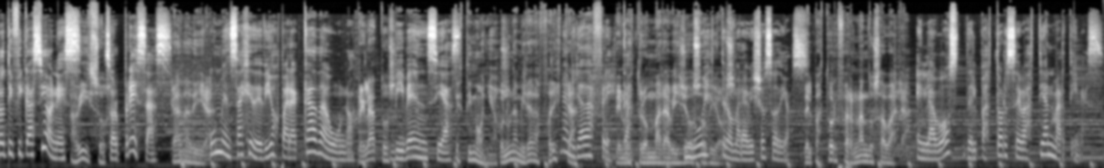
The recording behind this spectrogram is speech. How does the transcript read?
Notificaciones. Avisos. Sorpresas. Cada día. Un mensaje de Dios para cada uno. Relatos. Vivencias. Testimonios. Con una mirada fresca. Una mirada fresca. De nuestro maravilloso Nuestro Dios. maravilloso Dios. Del pastor Fernando Zavala. En la voz del pastor Sebastián Martínez.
